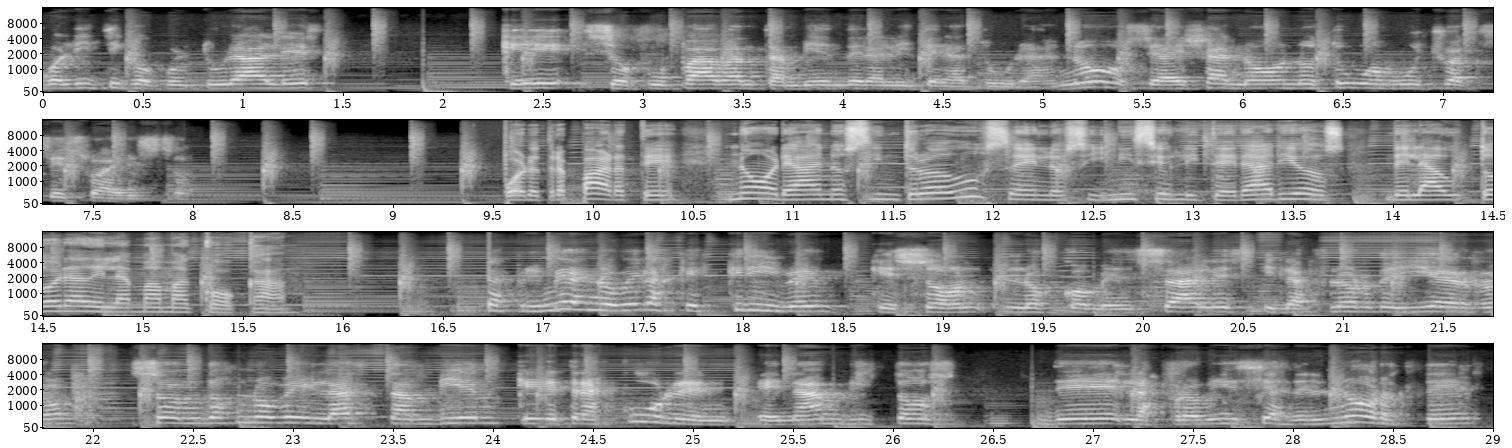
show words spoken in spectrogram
político-culturales que se ocupaban también de la literatura, ¿no? O sea, ella no, no tuvo mucho acceso a eso. Por otra parte, Nora nos introduce en los inicios literarios de la autora de La Mama Coca. Las primeras novelas que escribe, que son Los Comensales y La Flor de Hierro, son dos novelas también que transcurren en ámbitos de las provincias del norte,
